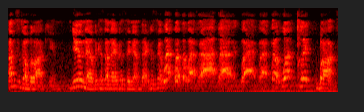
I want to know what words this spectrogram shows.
I'm just gonna block you. You'll know because I'm not gonna say nothing back. I'm say what what what what what what what what what, what? click box.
